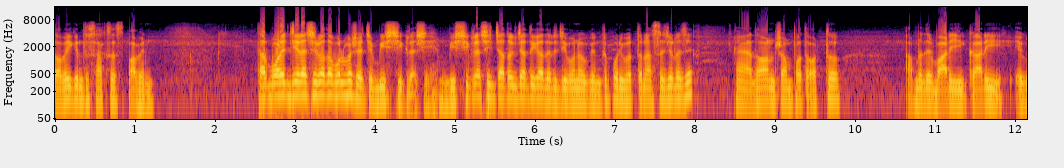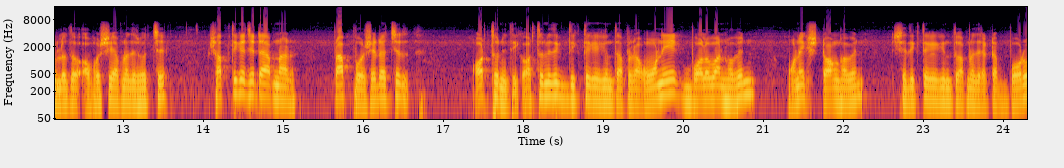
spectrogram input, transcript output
তবেই কিন্তু সাকসেস পাবেন। তারপরের যে রাশির কথা বলব সে হচ্ছে বৃশ্চিক রাশি। বৃশ্চিক রাশির জাতক জাতিকাদের জীবনেও কিন্তু পরিবর্তন আসতে চলেছে। হ্যাঁ ধন, সম্পদ, অর্থ, আপনাদের বাড়ি, গাড়ি, এগুলো তো অবশ্যই আপনাদের হচ্ছে। সব থেকে যেটা আপনার প্রাপ্য, সেটা হচ্ছে অর্থনৈতিক। অর্থনৈতিক দিক থেকে কিন্তু আপনারা অনেক বলবান হবেন, অনেক স্ট্রং হবেন। সেদিক থেকে কিন্তু আপনাদের একটা বড়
